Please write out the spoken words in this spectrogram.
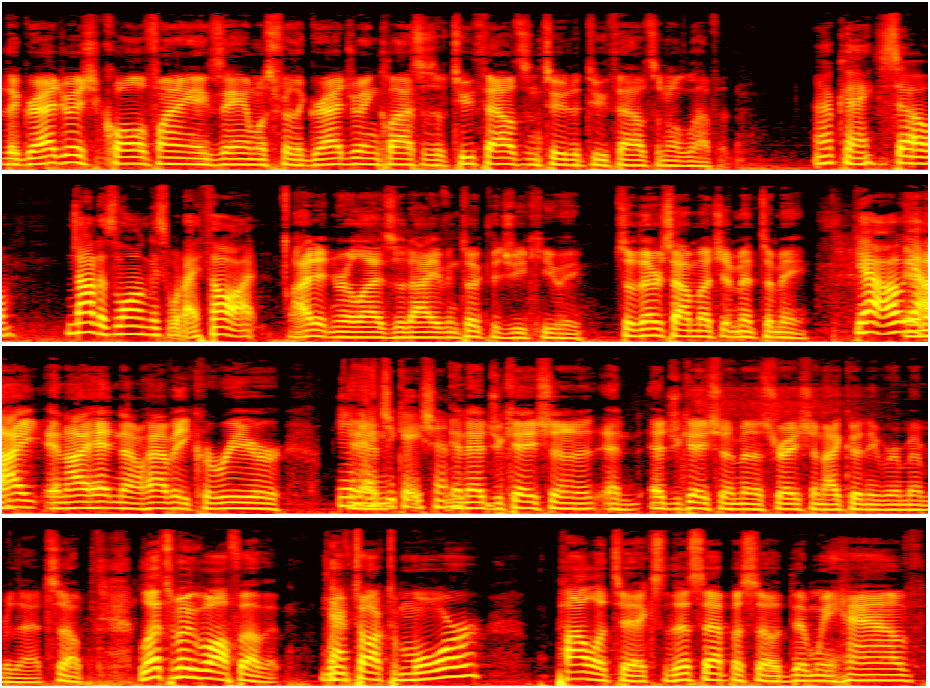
The graduation qualifying exam was for the graduating classes of 2002 to 2011. okay. So not as long as what I thought. I didn't realize that I even took the GQE. So there's how much it meant to me. Yeah. Oh yeah. And I and I had now have a career In education. In education and education administration, I couldn't even remember that. So let's move off of it. Okay. We've talked more politics this episode than we have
